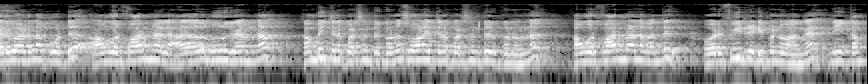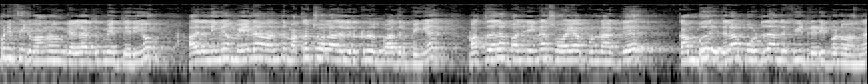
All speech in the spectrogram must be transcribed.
கருவாடெல்லாம் போட்டு அவங்க ஒரு ஃபார்முலாவில் அதாவது நூறு கிராம்னா கம்பு இத்தனை பர்சன்ட் இருக்கணும் சோளம் இத்தனை பர்சன்ட் இருக்கணும்னு அவங்க ஒரு ஃபார்முலாவில் வந்து ஒரு ஃபீட் ரெடி பண்ணுவாங்க. நீங்கள் கம்பெனி ஃபீட் வாங்கினவங்க எல்லாத்துக்குமே தெரியும். அதில் நீங்கள் மெயினாக வந்து மக்கச்சோளம் அதில் இருக்கிறது பார்த்துருப்பீங்க. மற்றதெல்லாம் பார்த்துட்டிங்கன்னா சோயா புண்ணாக்கு கம்பு இதெல்லாம் போட்டு தான் அந்த ஃபீட் ரெடி பண்ணுவாங்க.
